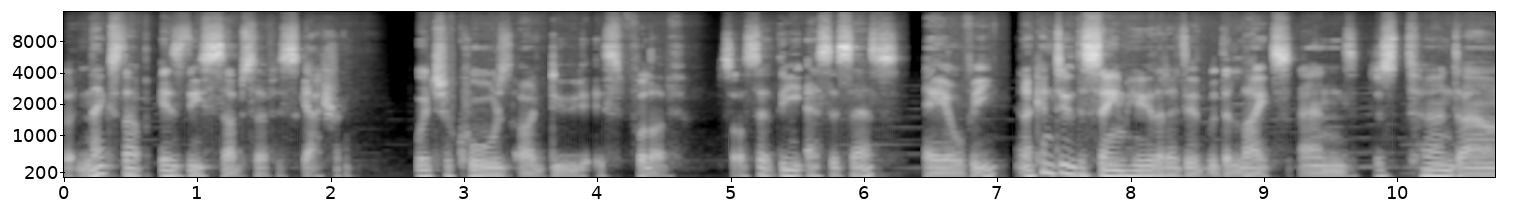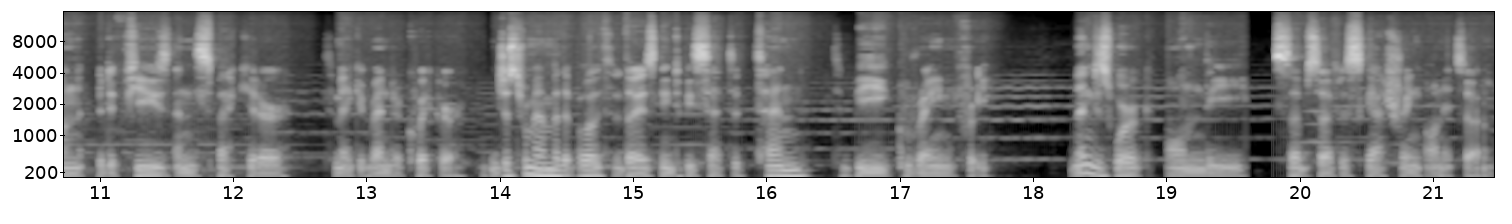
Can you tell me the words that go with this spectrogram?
But next up is the subsurface scattering, which of course our dude is full of. So I'll set the SSS, AOV, and I can do the same here that I did with the lights and just turn down the diffuse and the specular to make it render quicker. And just remember that both of those need to be set to 10 to be grain free. And then just work on the subsurface scattering on its own.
